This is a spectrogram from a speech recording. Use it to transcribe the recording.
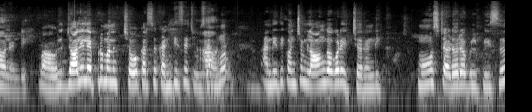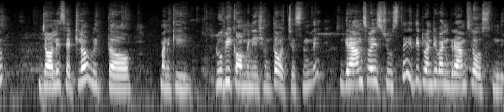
అవునండి. వావ్ జాలీలో ఎప్పుడు మనం చోకర్స్ కంటీసే చూసాము. అండ్ ఇది కొంచెం లాంగ్గా కూడా ఇచ్చారండి. మోస్ట్ అడోరబుల్ పీస్ జాలీ సెట్లో విత్ మనకి రూబీ కాంబినేషన్తో వచ్చేసింది. గ్రామ్స్ వైజ్ చూస్తే ఇది ట్వంటీ వన్ గ్రామ్స్లో వస్తుంది.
